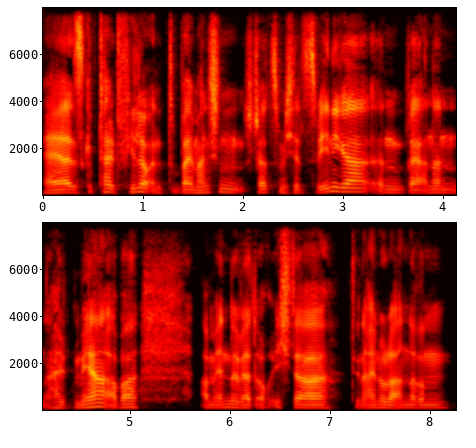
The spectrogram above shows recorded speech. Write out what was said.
Ja, es gibt halt viele und bei manchen stört's mich jetzt weniger, bei anderen halt mehr, aber am Ende werde auch ich da den ein oder anderen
